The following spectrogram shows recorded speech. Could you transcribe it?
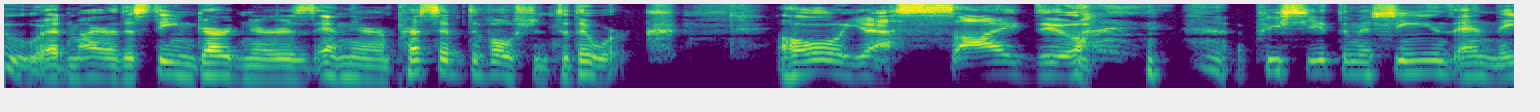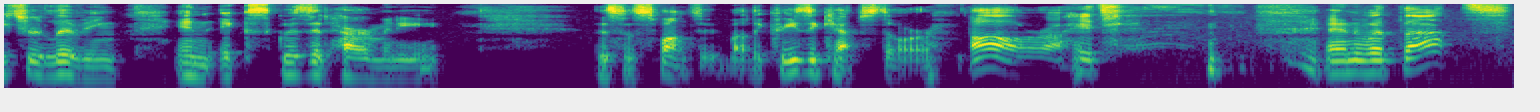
Two, admire the steam gardeners and their impressive devotion to their work. Oh, yes, I do. Appreciate the machines and nature living in exquisite harmony. This was sponsored by the Crazy Cap Store. Alright. and with that,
